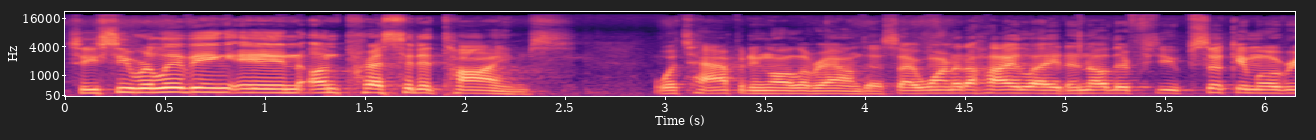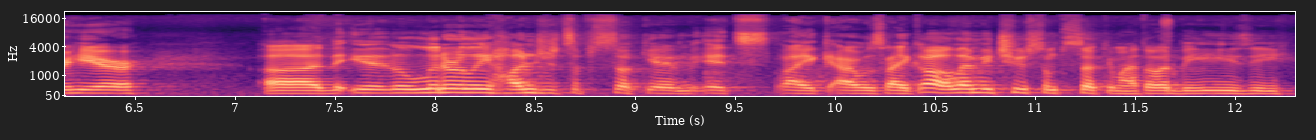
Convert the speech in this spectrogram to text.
So you see, we're living in unprecedented times. What's happening all around us? I wanted to highlight another few psukim over here. Uh, the, literally hundreds of psukim. It's like I was like, oh, let me choose some psukim. I thought it'd be easy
